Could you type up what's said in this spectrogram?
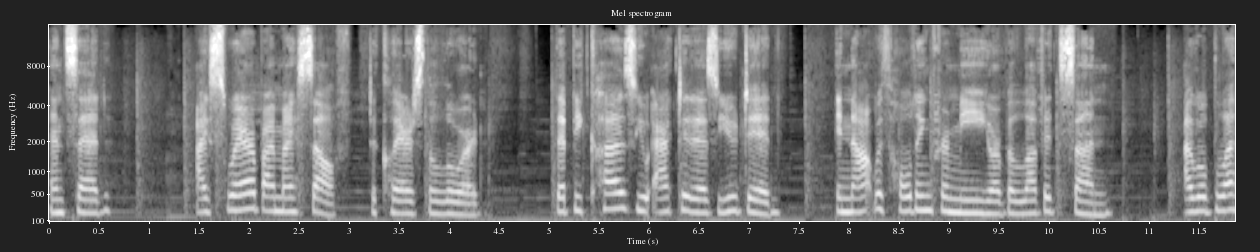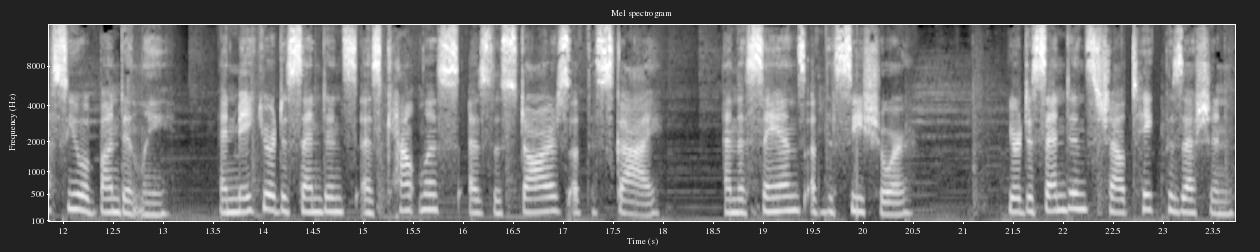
and said, I swear by myself, declares the Lord, that because you acted as you did, in not withholding from me your beloved Son. I will bless you abundantly, and make your descendants as countless as the stars of the sky and the sands of the seashore. Your descendants shall take possession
